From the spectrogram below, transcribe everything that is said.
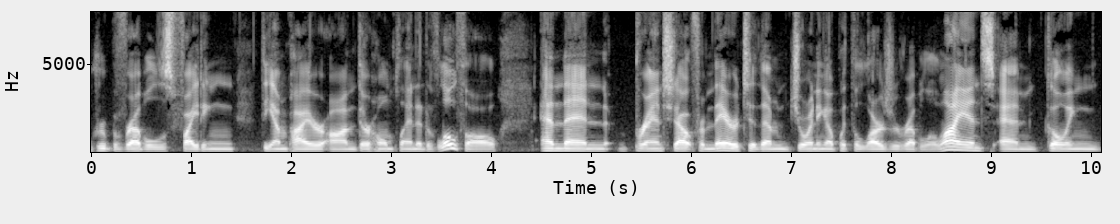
group of rebels fighting the Empire on their home planet of Lothal, and then branched out from there to them joining up with the larger Rebel Alliance and going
